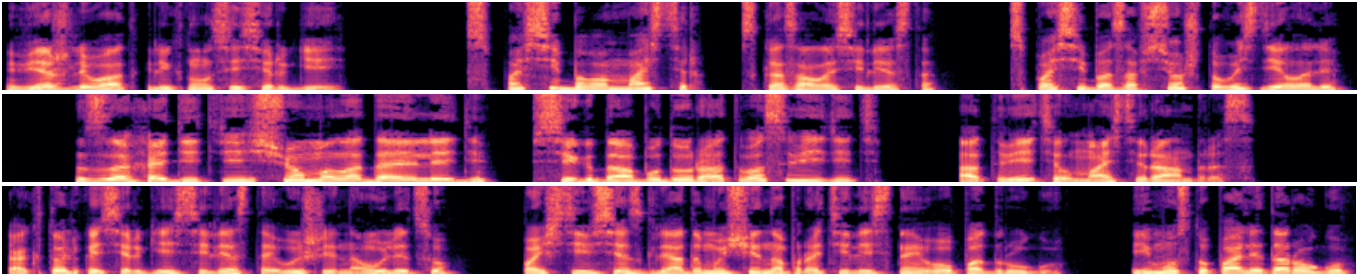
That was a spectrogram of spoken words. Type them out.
вежливо откликнулся Сергей. «Спасибо вам, мастер», сказала Селеста. «Спасибо за все, что вы сделали». «Заходите еще, молодая леди, всегда буду рад вас видеть», ответил мастер Андрес. Как только Сергей с Селестой вышли на улицу, Почти все взгляды мужчин обратились на его подругу. Им уступали дорогу,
